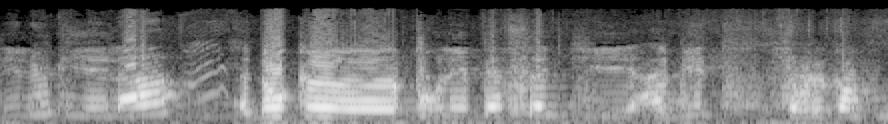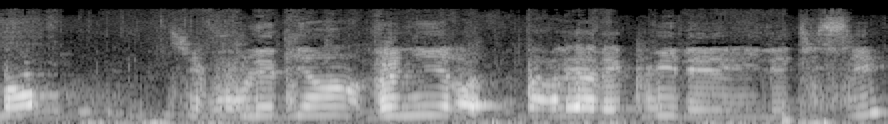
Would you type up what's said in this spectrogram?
L'élu qui est là, donc euh, pour les personnes qui habitent sur le campement, Si vous voulez bien venir parler avec lui, il est, ici.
